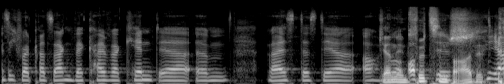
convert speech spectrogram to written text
Also ich wollte gerade sagen, wer Calver kennt, der ähm, weiß, dass der auch Gerne nur in Pfützen optisch, badet. Ja,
